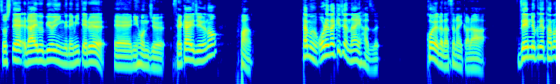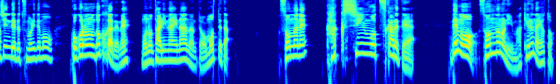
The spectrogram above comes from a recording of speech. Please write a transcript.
そしてライブビューイングで見てる、えー、日本中世界中のファン。多分俺だけじゃないはず。声が出せないから全力で楽しんでるつもりでも心のどこかでね物足りないななんて思ってた。そんなね確信をつかれてでもそんなのに負けるなよと。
